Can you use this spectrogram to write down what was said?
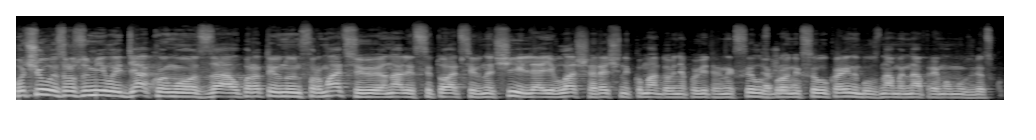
Почули, зрозуміли. Дякуємо за оперативну інформацію. і Аналіз ситуації вночі. Ілля Євлаш, речник командування повітряних сил Дякую. збройних сил України, був з нами на прямому зв'язку.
